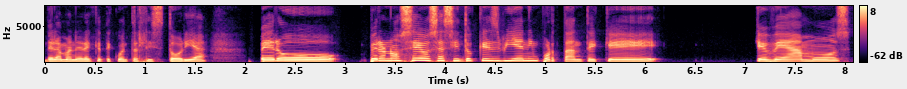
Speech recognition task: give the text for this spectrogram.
de la manera en que te cuentas la historia, pero, pero no sé, o sea, siento que es bien importante que, que veamos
